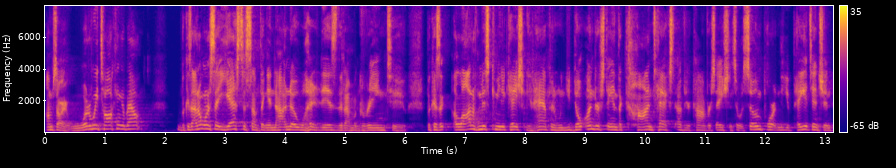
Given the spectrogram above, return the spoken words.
I'm sorry, what are we talking about? Because I don't want to say yes to something and not know what it is that I'm agreeing to. Because a lot of miscommunication can happen when you don't understand the context of your conversation. So it's so important that you pay attention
